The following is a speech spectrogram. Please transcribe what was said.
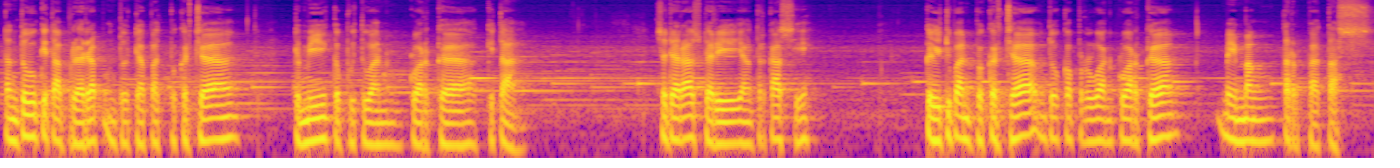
tentu kita berharap untuk dapat bekerja demi kebutuhan keluarga kita. Saudara-saudari yang terkasih, kehidupan bekerja untuk keperluan keluarga memang terbatas.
